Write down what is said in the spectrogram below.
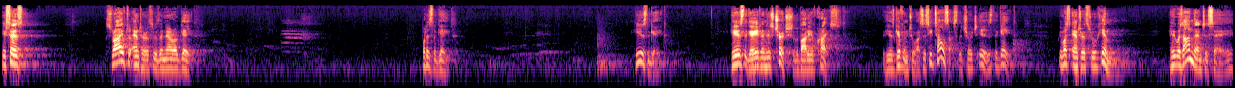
He says, Strive to enter through the narrow gate. What is the gate? He is the gate. He is the gate and his church the body of Christ that he has given to us. As he tells us, the church is the gate. We must enter through him. He was on then to say,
